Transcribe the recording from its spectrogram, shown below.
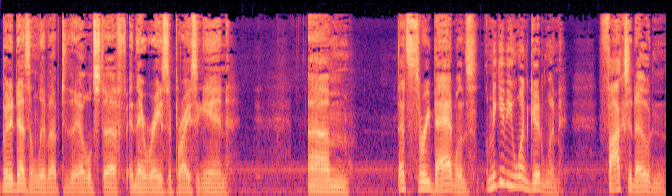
but it doesn't live up to the old stuff, and they raise the price again. Um, that's three bad ones. Let me give you one good one. Fox and Oden,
